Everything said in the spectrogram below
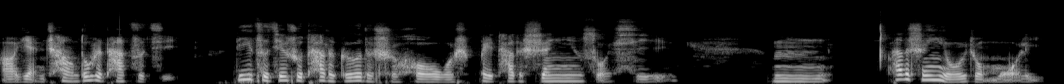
啊、演唱都是他自己。第一次接触他的歌的时候，我是被他的声音所吸引。嗯，他的声音有一种魔力，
